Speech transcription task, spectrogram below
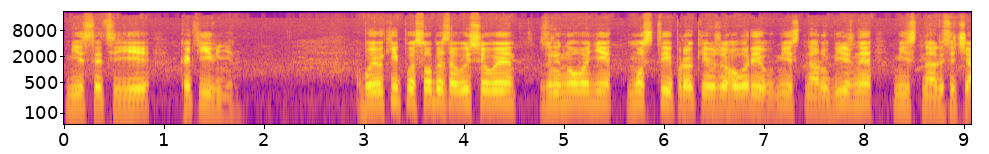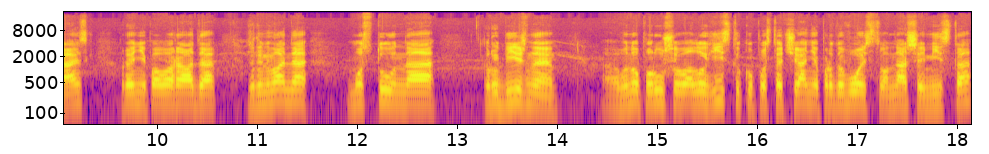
місце цієї катівні. Бойовики по собі залишили зруйновані мости, про які я вже говорив. Міст на Рубіжне, міст на Лисичанськ в районі Павлограда. Зруйнування мосту на Рубіжне е, воно порушило логістику постачання продовольства в наше місто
